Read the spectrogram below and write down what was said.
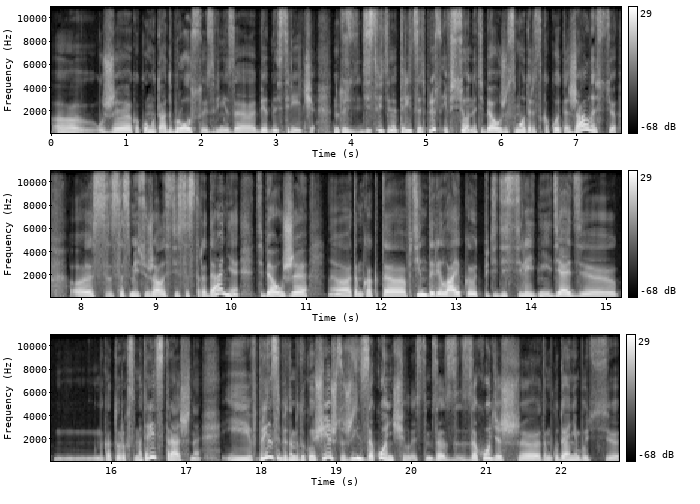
э, уже какому-то отбросу, извини за бедность речи. Ну, то есть, действительно, 30 плюс, и все, на тебя уже смотрят с какой-то жалостью, э, с, со смесью жалости и сострадания, тебя тебя уже э, там как-то в Тиндере лайкают 50-летние дяди, на которых смотреть страшно. И, в принципе, там такое ощущение, что жизнь закончилась. Там, за, заходишь э, там куда-нибудь, э,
